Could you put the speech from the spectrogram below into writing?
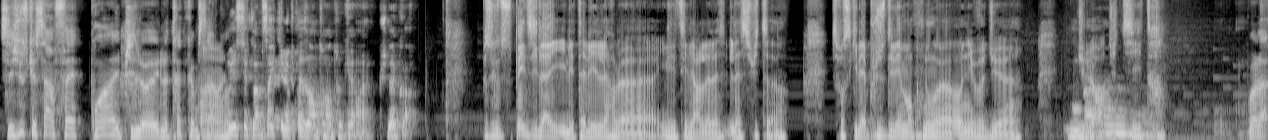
c'est juste que c'est un fait, point. Et puis il le, il le traite comme Ouais, ça. ouais. Oui, c'est comme ça qu'il le présente en tout cas. Ouais, je suis d'accord. Parce que Spades, il a, il est allé lire le, il était lire la, la suite. euh. C'est parce qu'il a plus d'éléments que nous euh, au niveau du, euh, du lore du titre. Voilà,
